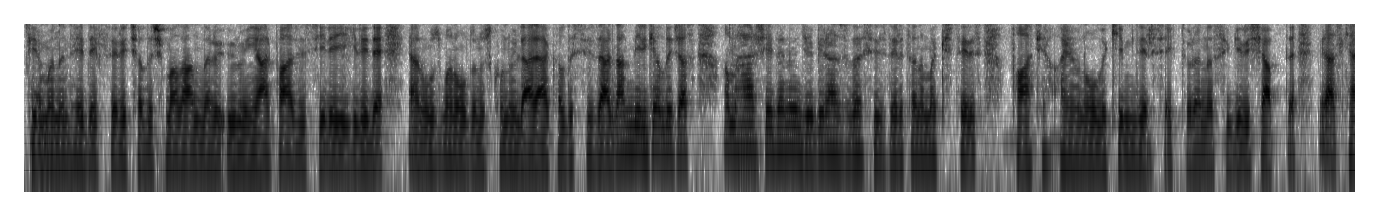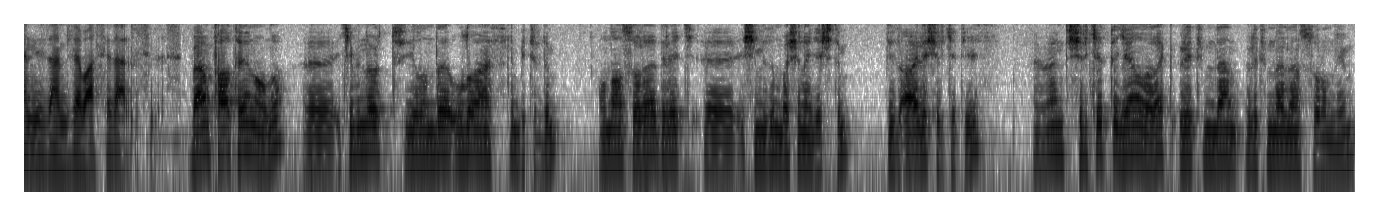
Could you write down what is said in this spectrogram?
Firmanın hedefleri, çalışma alanları, ürün yelpazesiyle ilgili de yani uzman olduğunuz konuyla alakalı da sizlerden bilgi alacağız. Ama her şeyden önce biraz da sizleri tanımak isteriz. Fatih Ayanoğlu kimdir? Sektöre nasıl giriş yaptı? Biraz kendinizden bize bahseder misiniz? Ben Fatih Ayanoğlu. Ee, 2004 yılında Uludağ Üniversitesi'ni bitirdim. Ondan sonra direkt e, işimizin başına geçtim. Biz aile şirketiyiz. E, Ben şirkette genel olarak üretimden üretimlerden sorumluyum.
